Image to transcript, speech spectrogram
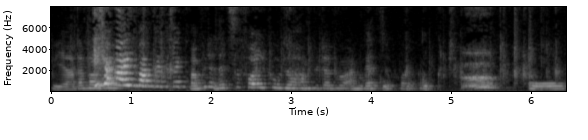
Ja, da war Ich habe Eisenbahn gekriegt. Waren wir der letzte Folge oder haben wir da nur einmal Letzte geguckt? Folge. geguckt? Oh.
